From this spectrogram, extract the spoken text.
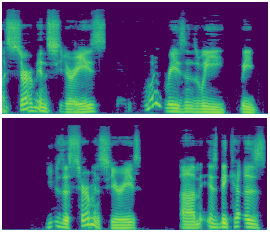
a sermon series. One of the reasons we we use the sermon series um, is because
